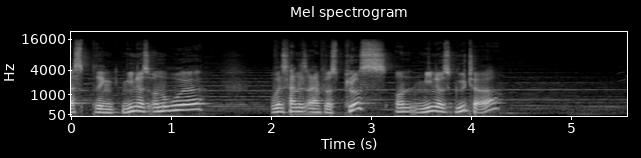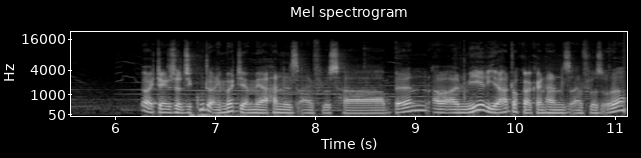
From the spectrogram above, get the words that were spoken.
Das bringt minus Unruhe, Provinzhandelseinfluss plus und minus Güter. Ja, ich denke, das hört sich gut an. Ich möchte ja mehr Handelseinfluss haben. Aber Almeria hat doch gar keinen Handelseinfluss, oder?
